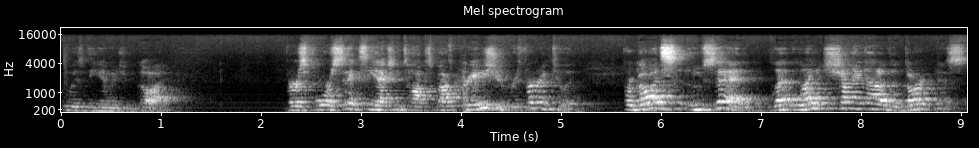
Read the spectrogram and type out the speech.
who is the image of God. Verse 4 6, he actually talks about creation, referring to it. For God, who said, Let light shine out of the darkness,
